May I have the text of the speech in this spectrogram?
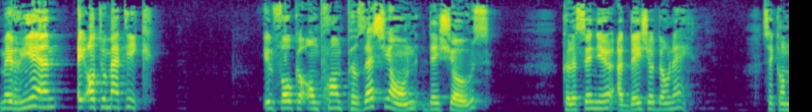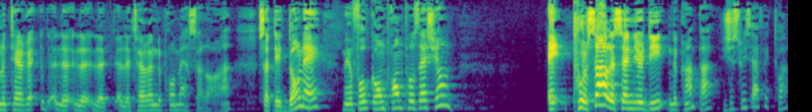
mais rien est automatique. Il faut qu'on prenne possession des choses que le Seigneur a déjà données. C'est comme le, terrain, le, terrain de promesse alors. Hein? Ça t'est donné, mais il faut qu'on prenne possession. Et pour ça, le Seigneur dit, ne crains pas, je suis avec toi.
